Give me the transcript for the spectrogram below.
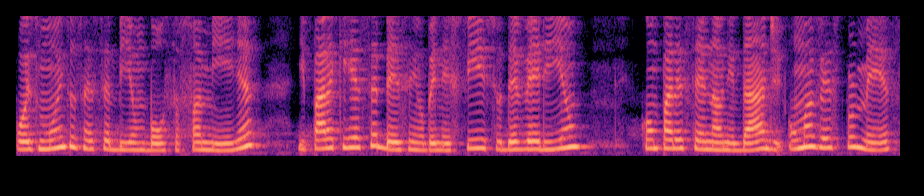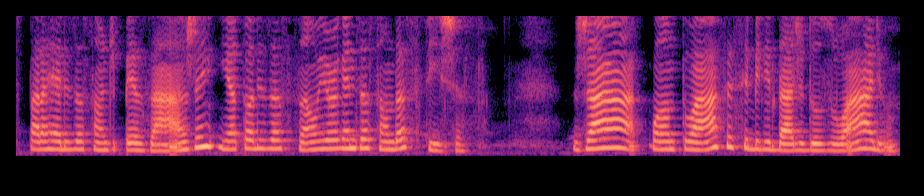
pois muitos recebiam Bolsa Família e para que recebessem o benefício deveriam comparecer na unidade uma vez por mês para a realização de pesagem e atualização e organização das fichas. Já quanto à acessibilidade do usuário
